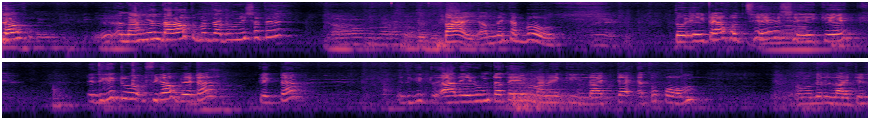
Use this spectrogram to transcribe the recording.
যাও। নাহিয়ান, দাঁড়াও, তোমার জাদুমনির সাথে। তাই, আমরাই কাটবো। তো এইটা হচ্ছে সেই কেক। এদিকে একটু ফিরাও বেটা, কেকটা। এদিকে একটু আর এই রুমটাতে মানে কি লাইটটা এত কম, আমাদের লাইটের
